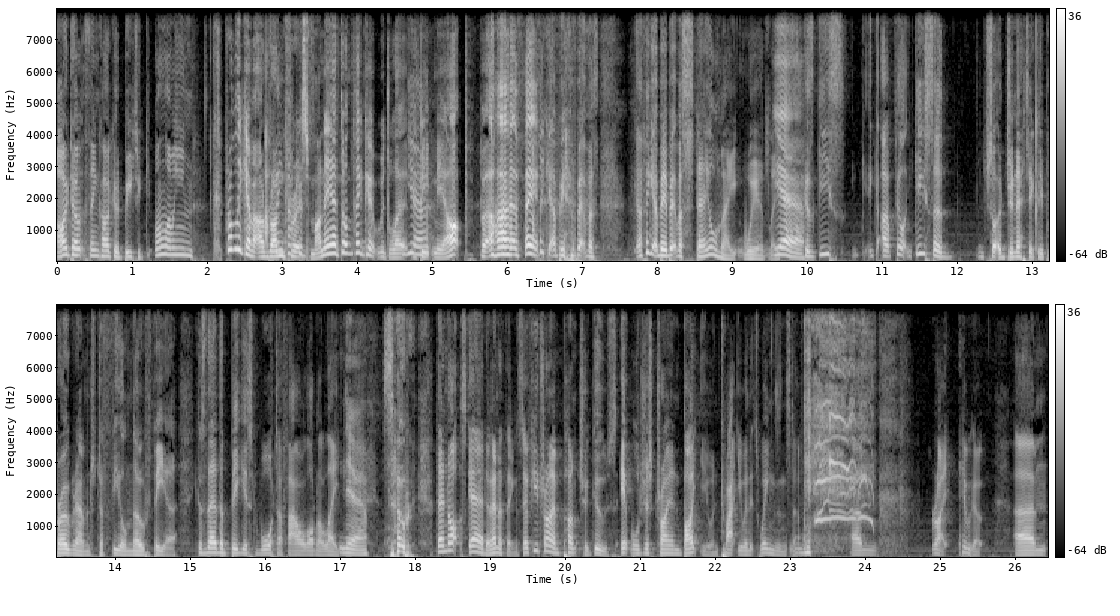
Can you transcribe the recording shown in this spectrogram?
I don't think I could beat a. ge- Well, I mean, Could probably give it a I run I for its money. I don't think it would let Yeah. beat me up, but I I think, think it'd be a bit of a. I think it'd be a bit of a stalemate. Weirdly, Yeah. Because geese, I feel like geese are sort of genetically programmed to feel no fear because they're the biggest waterfowl on a lake. yeah, So they're not scared of anything. So if you try and punch a goose, it will just try and bite you and twat you with its wings and stuff. um, right, here we go. Um,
